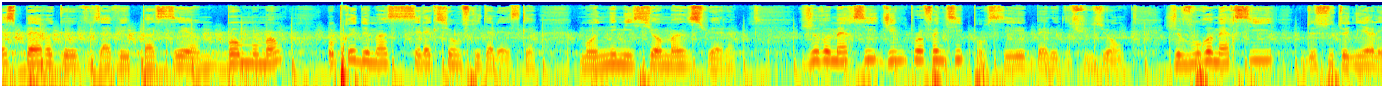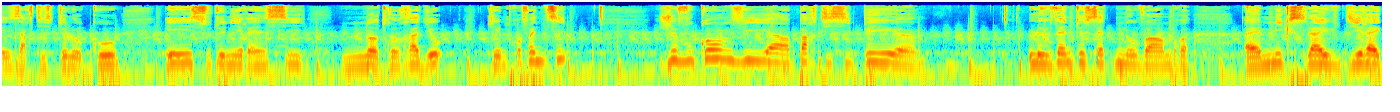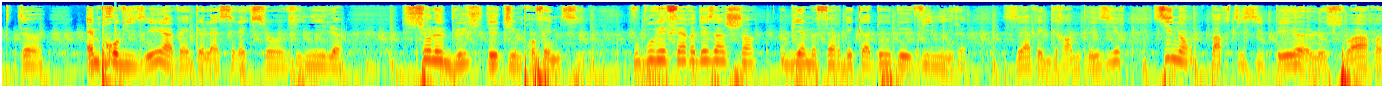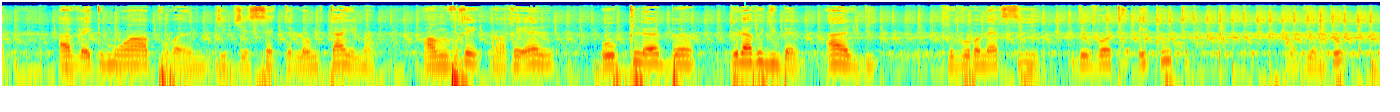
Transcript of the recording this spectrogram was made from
J'espère que vous avez passé un bon moment auprès de ma sélection fridalesque, mon émission mensuelle. Je remercie Jean Prophecy pour ses belles diffusions. Je vous remercie de soutenir les artistes locaux et soutenir ainsi notre radio Jean Prophecy. Je vous convie à participer euh, le 27 novembre à un mix live direct improvisé avec la sélection vinyle sur le bus de Jim Prophecy. Vous pouvez faire des achats ou bien me faire des cadeaux de vinyle. C'est avec grand plaisir. Sinon, participez euh, le soir avec moi pour un DJ set long time en vrai, en réel, au club de la rue du Bain à Albi. Je vous remercie de votre écoute. À bientôt.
